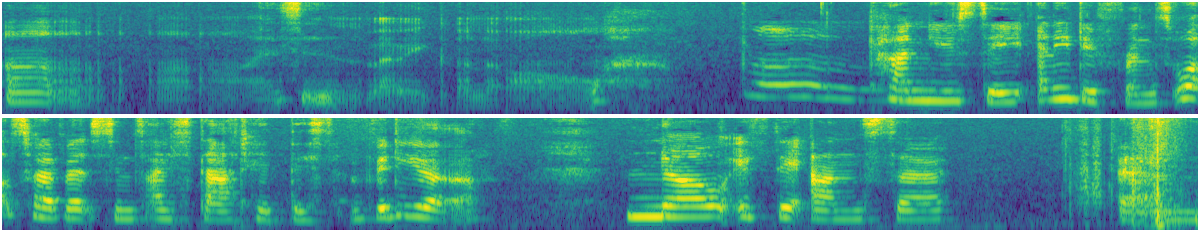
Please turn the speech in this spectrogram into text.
Uh, this isn't very good at all. Can you see any difference whatsoever since I started this video? No is the answer. Um,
